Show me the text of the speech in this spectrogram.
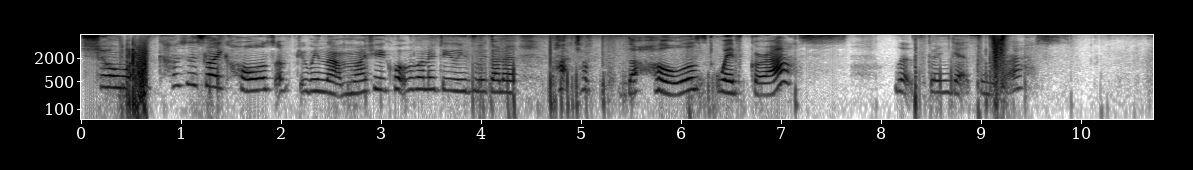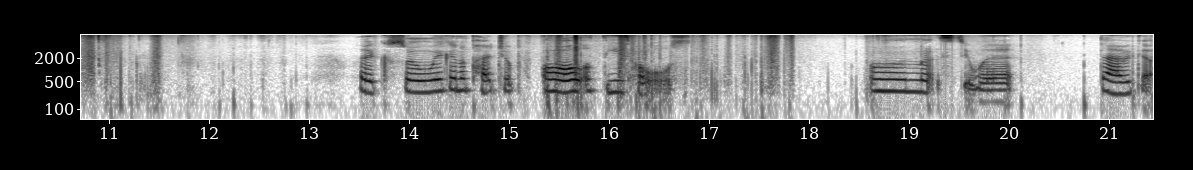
So, because there's like holes of doing that magic, what we're going to do is we're going to patch up the holes with grass. Let's go and get some grass. Like, so we're going to patch up all of these holes. And let's do it. There we go.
